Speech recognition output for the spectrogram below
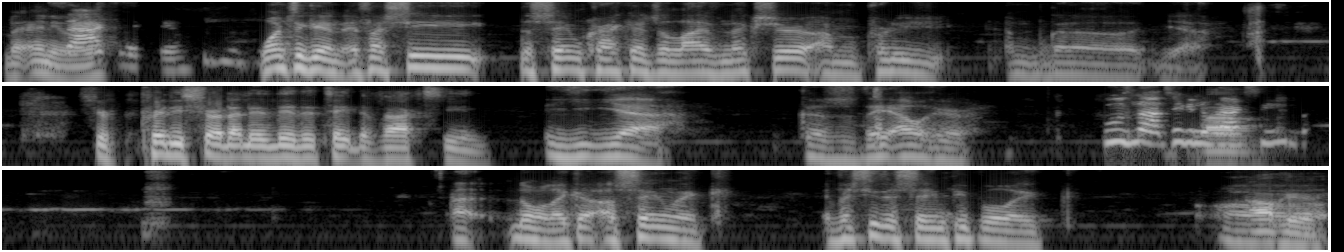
But anyway, Exactly. Once again, if I see the same crackheads alive next year, I'm pretty. I'm gonna yeah you're pretty sure that they didn't take the vaccine. Y- yeah, because they out here. Who's not taking the Wow. vaccine? Uh, no, like I was saying, like if I see the same people like uh, Out here.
